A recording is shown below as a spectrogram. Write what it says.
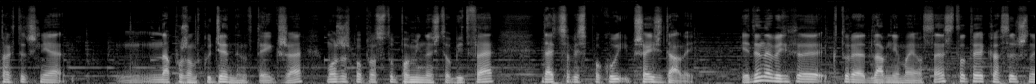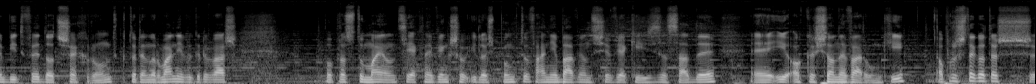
praktycznie na porządku dziennym w tej grze, możesz po prostu pominąć tą bitwę, dać sobie spokój i przejść dalej. Jedyne bitwy, które dla mnie mają sens, to te klasyczne bitwy do trzech rund, które normalnie wygrywasz po prostu mając jak największą ilość punktów, a nie bawiąc się w jakieś zasady e, i określone warunki. Oprócz tego też e,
